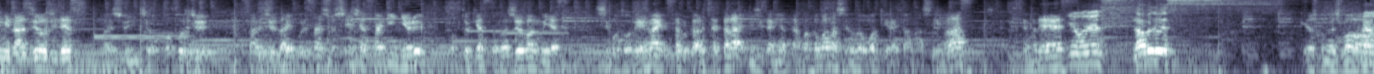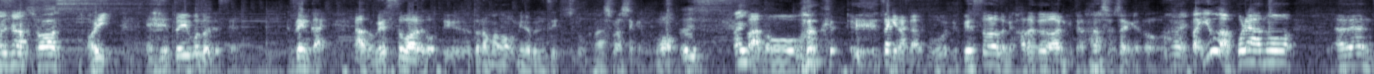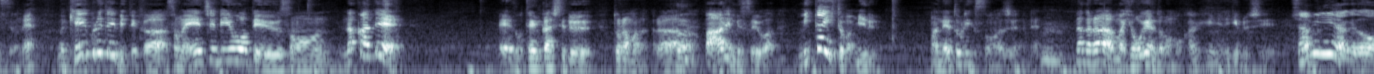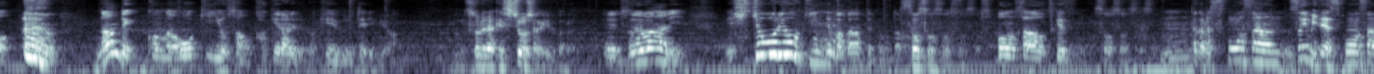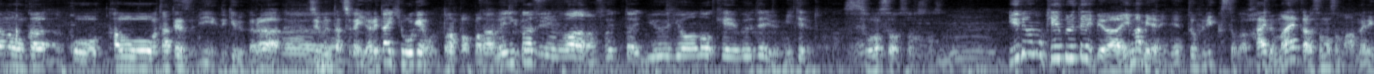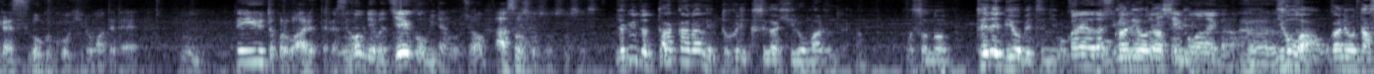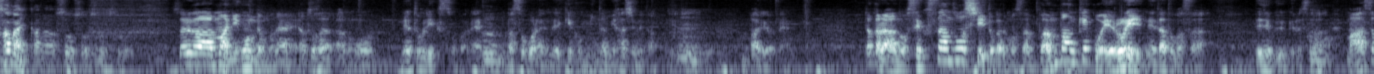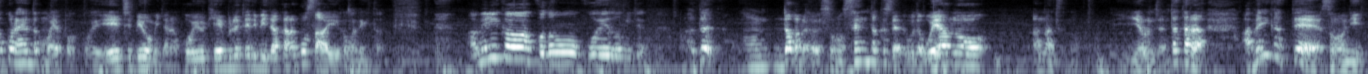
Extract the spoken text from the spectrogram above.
組ラジオジです。毎週日曜放送中30代おじさん出身者3人によるポッドキャストラジオ番組です。仕事恋愛サブカルチャーから身近にあったバカ話などを分け合いと話しています。石山です。よ山です。ラブです。ろしくお願いします。はいお願いします。はい、えーということでですね前回あのウエストワールドというドラマの魅力についてちょっと話しましたけども。はい。まああの さっきなんかこうウエストワールドに裸があるみたいな話をしたけど、はい。まあ、要はこれあのあれなんですよね。ケーブルテレビっていうかその HBO っていうその中で、えー、と展開してるドラマだから、うん。まあ、ある意味それは見たい人が見る、まあ、ネットフリックスと同じだよね、うん。だから、まあ、表現とかも過激にできるし。ちなみにだけど なんでこんな大きい予算をかけられるの？ケーブルテレビは。それだけ視聴者がいるから。えそれは何？え視聴料金で賄ってるってことそうそうそうそうそう。スポンサーをつけずに。そうそうそうそう。うん。だからスポンサーそういう意味でスポンサーのかこう顔を立てずにできるからうん。自分たちがやりたい表現をバンバンバンバンアメリカ人はだからそういった有料のケーブルテレビを見てるってことなんですね。そうそうそうそうそう。うん。有料のケーブルテレビは今みたいにネットフリックスとか入る前からそもそもアメリカにすごくこう広まってて。っていうところがあるってね日本で言えば j コンみたいなもんでしょ？あそうそうそうそうそうそう。逆に言うとだからネットフリックスが広まるんだよな。そのテレビを別にお金を出してお金を出して抵抗がないから。うん日本はお金を出さないから。そうそうそうそう。それがまあ日本でもねあとさあのネットフリックスとかね、うん。まあ、そこら辺で結構みんな見始めたっていううあるよね。だからあのセックスシーとかでもさバンバン結構エロいネタとかさ出てくるけどさ、うん。まああそこら辺とかもやっぱこう HBO みたいなこういうケーブルテレビだからこそああいうのができたっていう。アメリカは子供もこういう映像見てるの？あだうんだからその選択肢だよで親のあなんていうの？やるんじゃない？だったらアメリカってそのに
